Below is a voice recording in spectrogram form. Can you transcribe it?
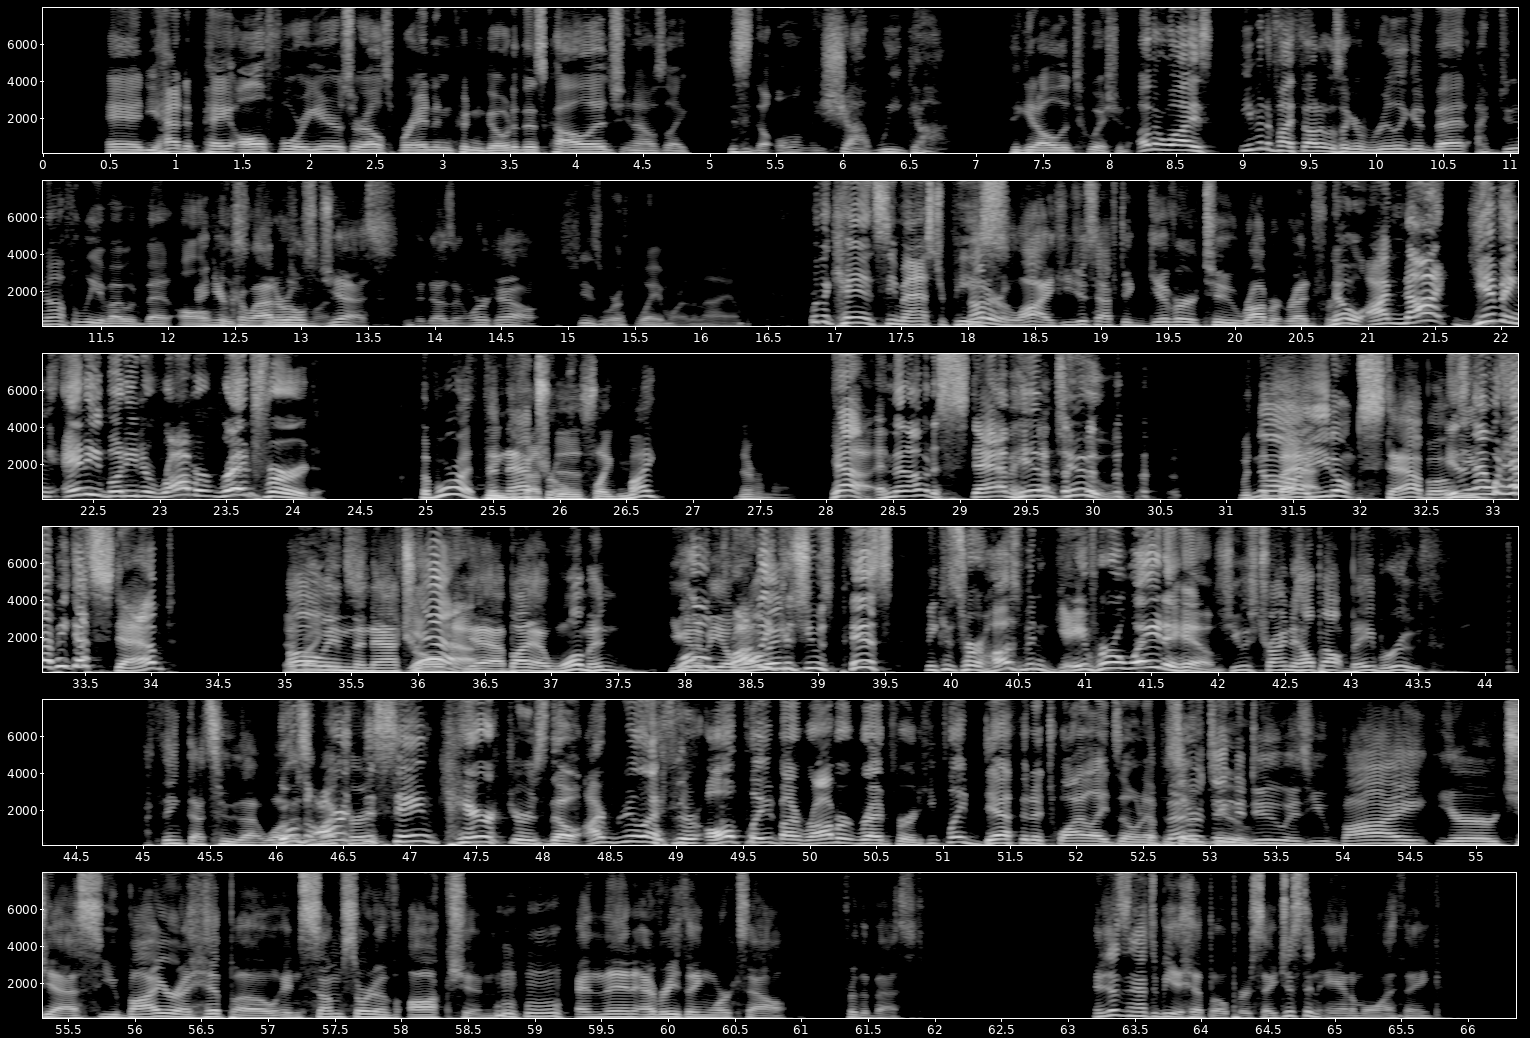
and you had to pay all four years or else Brandon couldn't go to this college. And I was like, this is the only shot we got to get all the tuition. Otherwise, even if I thought it was like a really good bet, I do not believe I would bet all and your his collateral's tuition. Jess if it doesn't work out. She's worth way more than I am. We're the K&C masterpiece. Not her life. You just have to give her to Robert Redford. No, I'm not giving anybody to Robert Redford. The more I think about natural. this, like Mike, never mind. Yeah, and then I'm going to stab him too. With no, the bat. you don't stab him. Isn't You- that what happened? He got stabbed. Oh, Everybody in gets- the natural. Yeah. Yeah, by a woman. You well, gonna be a probably woman? Probably because she was pissed because her husband gave her away to him. She was trying to help out Babe Ruth. I think that's who that was. Those Am aren't the same characters, though. I realize they're all played by Robert Redford. He played Death in a Twilight Zone The episode The better thing too. to do is you buy your Jess, you buy her a hippo in some sort of auction, Mhm. and then everything works out for the best. It doesn't have to be a hippo per se, just an animal, I think.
